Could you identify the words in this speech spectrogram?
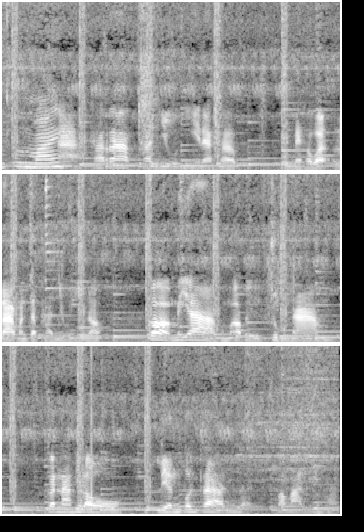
นต้นไม้ อ่าถ้ารากพันอยู่อย่างนี้นะครับ เห็นไหมครับว่ารากมันจะพันอยู่อย่างนี้เนาะ ก็ไม่ยากผมเอาไปจุ่มน้ำก็น้ำที่เราเลี้ยงต้นกล้านี่แหละ ประมาณนี้ครับ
